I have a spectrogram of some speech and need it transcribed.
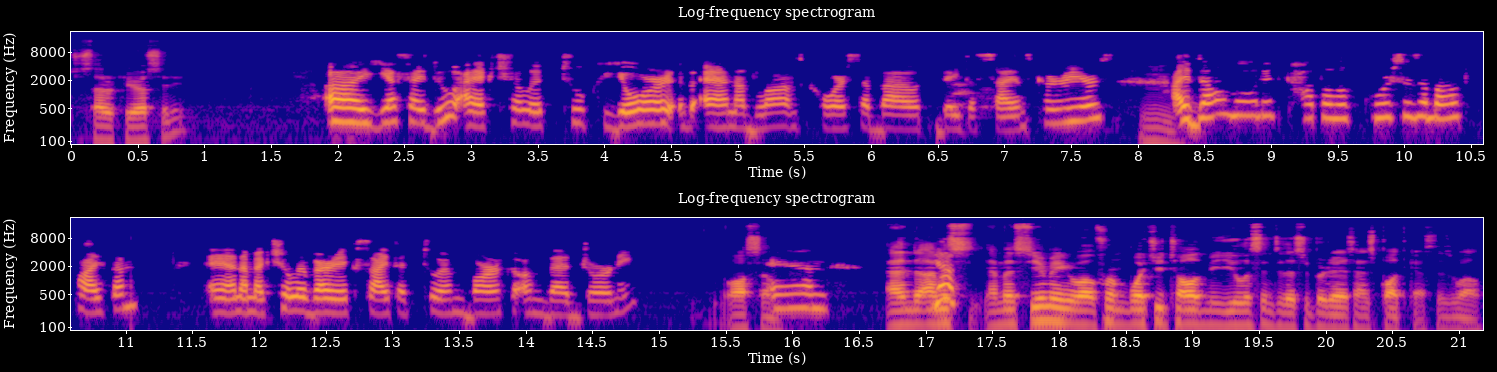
Just out of curiosity. Uh, yes, I do. I actually took your an advanced course about data science careers. Mm. I downloaded a couple of courses about Python, and I'm actually very excited to embark on that journey. Awesome. And And I'm, Yeah. ass- I'm assuming, well, from what you told me, you listen to the Super Data Science podcast as well.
